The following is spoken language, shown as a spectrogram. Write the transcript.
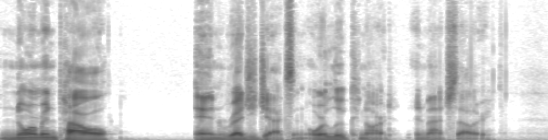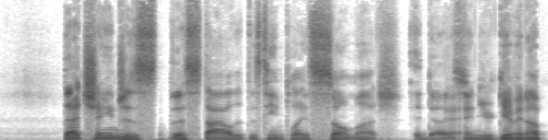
Norman Powell, and Reggie Jackson or Luke Kennard and match salary. That changes the style that this team plays so much, It does. and you're giving up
